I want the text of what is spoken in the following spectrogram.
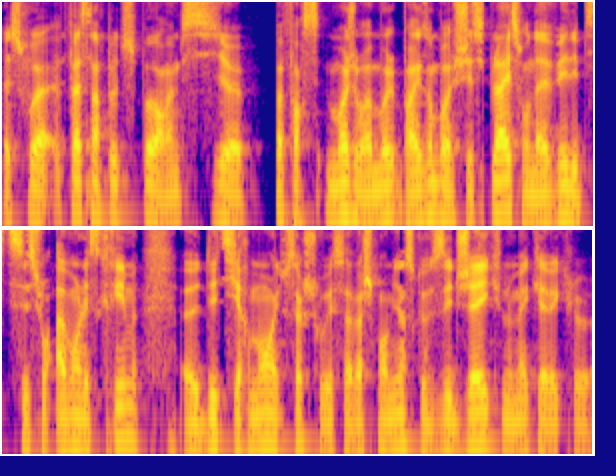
euh, soient- fassent un peu de sport, même si euh, pas forcément. Moi, j'aimerais, par exemple, chez Splice, on avait des petites sessions avant les scrims, euh, d'étirement et tout ça. Je trouvais ça vachement bien ce que faisait Jake, le mec avec le,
